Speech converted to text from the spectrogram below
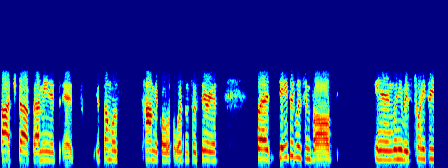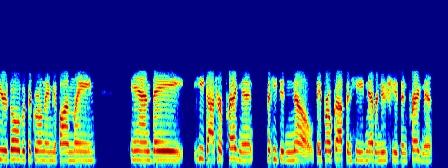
botched up. I mean, it's it's it's almost comical if it wasn't so serious. But David was involved in when he was 23 years old with a girl named Yvonne Layne, and they he got her pregnant, but he didn't know. They broke up, and he never knew she had been pregnant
